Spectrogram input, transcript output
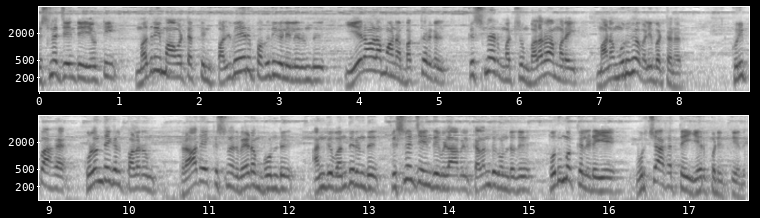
கிருஷ்ண ஜெயந்தியையொட்டி மதுரை மாவட்டத்தின் பல்வேறு பகுதிகளிலிருந்து ஏராளமான பக்தர்கள் கிருஷ்ணர் மற்றும் பலராமரை மனமுருக வழிபட்டனர். குறிப்பாக குழந்தைகள் பலரும் ராதே கிருஷ்ணர் வேடம் பூண்டு அங்கு வந்திருந்து கிருஷ்ண ஜெயந்தி விழாவில் கலந்து கொண்டது பொதுமக்களிடையே உற்சாகத்தை ஏற்படுத்தியது.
